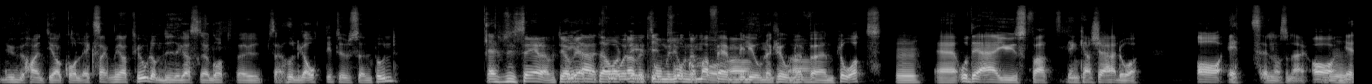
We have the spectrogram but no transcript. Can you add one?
nu har inte jag koll exakt, men jag tror de dyraste har gått för så här, 180 000 pund. Jag precis säga det. för Jag det vet att det har varit över typ två miljoner. på- 2,5 ja. miljoner kronor Ja. för en plåt. Mm. Eh, och det är ju just för att den kanske är då A1 eller något sånt där. A1, Mm.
